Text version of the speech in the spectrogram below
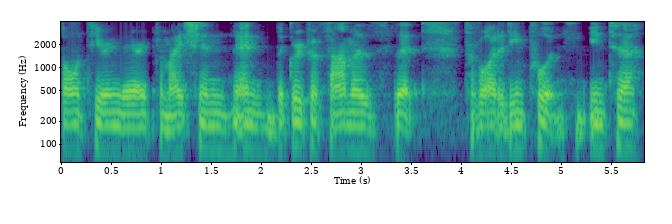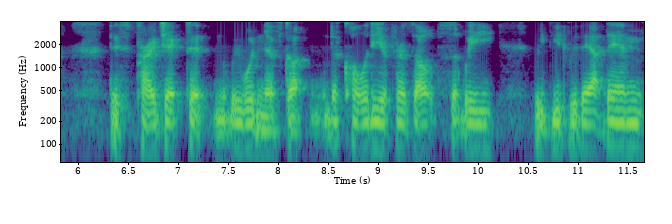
volunteering their information and the group of farmers that provided input into this project. It, we wouldn't have got the quality of results that we we did without them,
